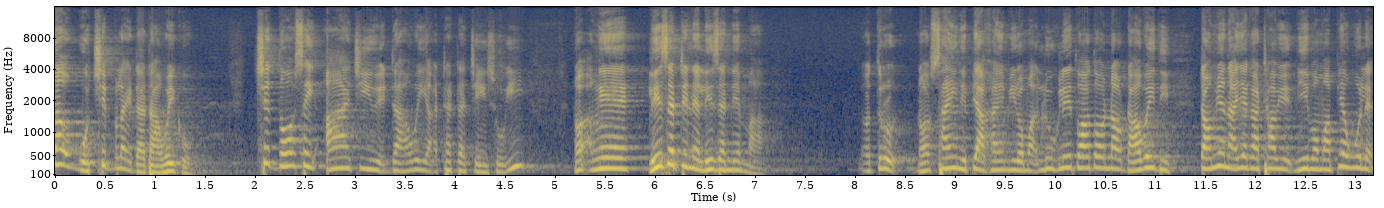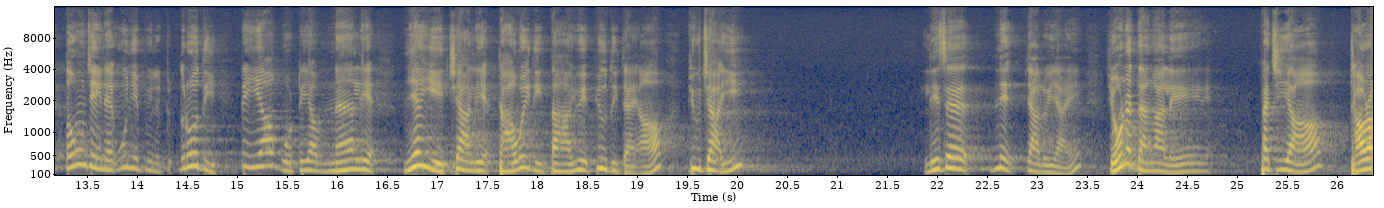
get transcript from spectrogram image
လောက်ကိုချစ်ပလိုက်တာဒါဝိဒ်ကိုချစ်သောစိတ်အားကြီး၍ဒါဝိဒ်ကအထက်ထက်ချိန်ဆို၏နော်အငယ်51နဲ့52မှာနော်သူတို့နော်ဆိုင်းနေပြခိုင်းပြီးတော့မှလူကလေးသွားတော့နောက်ဒါဝိဒ်ဒီတောင်မျက်နှာရက်ကထောက်၍မြေပေါ်မှာပြက်ဝက်လက်၃ချိန်နဲ့ဥညစ်ပြုလေသူတို့ဒီတယောက်ကိုတယောက်နမ်းလျက်မျက်ရည်ကျလျက်ဒါဝိဒ်ဒီတာ၍ပြုတည်တိုင်အောင်ပြုကြ၏40နှစ်ပြလို့ရရင်ယောနသန်ကလည်းတဲ့ ဖတ်ကြည့်အောင်ထာဝရ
